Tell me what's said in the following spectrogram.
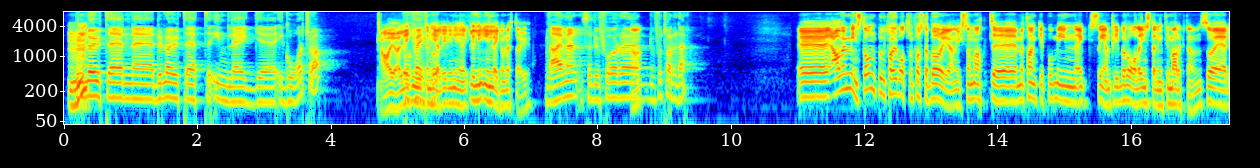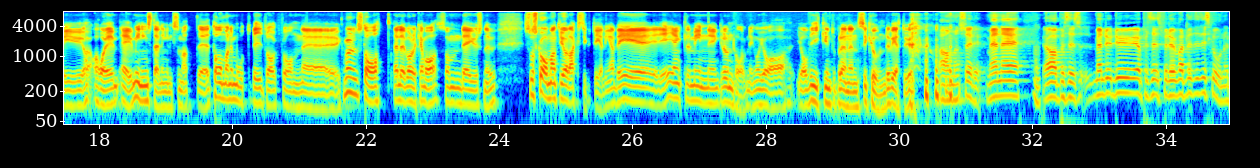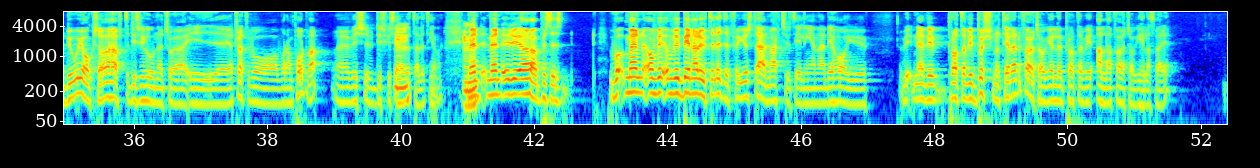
Du, Mm. la ut en, du la ut ett inlägg igår tror jag. Ja, jag lägger ut en hel del inlägg, inlägg om detta ju. Nej men så du får, eh, Ja. du får ta det där. Eh, ja, men min ståndpunkt har ju varit från första början liksom att eh, med tanke på min extremt liberala inställning till marknaden så är det ju, har är ju min inställning liksom att eh, tar man emot bidrag från eh, kommun, stat eller vad det kan vara som det är just nu så ska man inte göra aktieutdelningar. Det är, det är egentligen min eh, grundhållning och jag, jag viker inte på den en sekund, det vet du ju. Ja men så är det. Men eh, ja precis. Men du, du ja, precis för det har varit lite diskussioner. Du och jag också har haft diskussioner tror jag i... eh, Jag tror att det var våran podd va? Vi diskuterade Mm. detta lite grann. Men, men eh, ja precis. Men om vi, om vi benar ut det lite för just det här med aktieutdelningarna det har ju... När vi, pratar vi börsnoterade företag eller pratar vi alla företag i hela Sverige?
